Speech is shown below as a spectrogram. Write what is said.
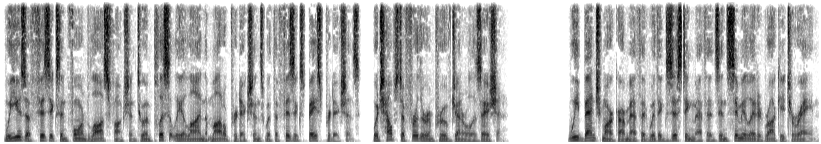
we use a physics-informed loss function to implicitly align the model predictions with the physics-based predictions, which helps to further improve generalization. We benchmark our method with existing methods in simulated rocky terrain.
